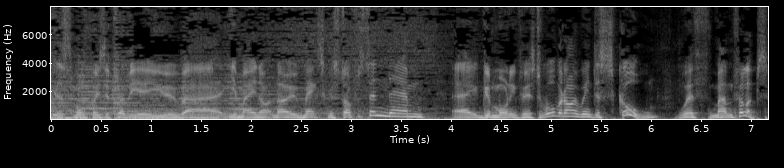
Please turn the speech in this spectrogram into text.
Here's a small piece of trivia you uh, you may not know. Max Christoffersen, um, uh, good morning first of all, but I went to school with Martin Phillips.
